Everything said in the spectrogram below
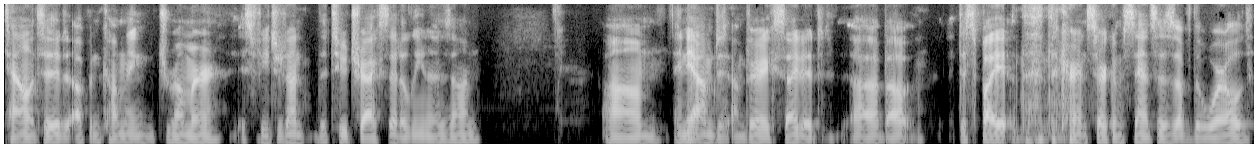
talented up and coming drummer, is featured on the two tracks that Alina is on. Um, and yeah, I'm just I'm very excited uh, about, despite the, the, current circumstances of the world.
